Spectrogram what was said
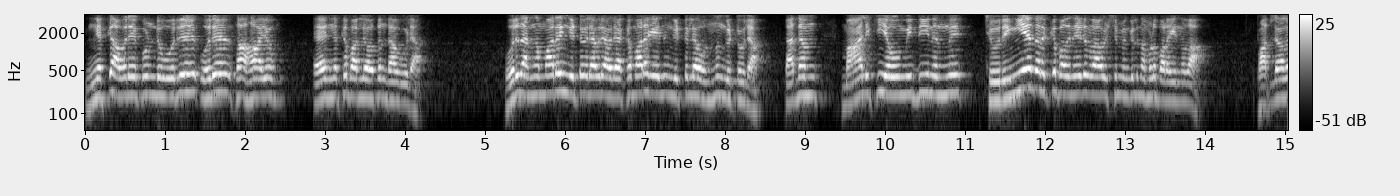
നിങ്ങൾക്ക് അവരെ കൊണ്ട് ഒരു ഒരു സഹായവും നിങ്ങൾക്ക് പരലോകത്ത് ഉണ്ടാവൂല. ഒരു തങ്ങന്മാരെയും കിട്ടൂല ഒരു അവലാക്കന്മാരെ കയ്യിൽ നിന്നും കിട്ടില്ല ഒന്നും കിട്ടൂല. കാരണം മാലിക് യൗമിദ്ദീൻ എന്ന് ചുരുങ്ങിയ നിലയ്ക്ക് പതിനേഴ് പ്രാവശ്യമെങ്കിലും നമ്മൾ പറയുന്നതാ. പരലോക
